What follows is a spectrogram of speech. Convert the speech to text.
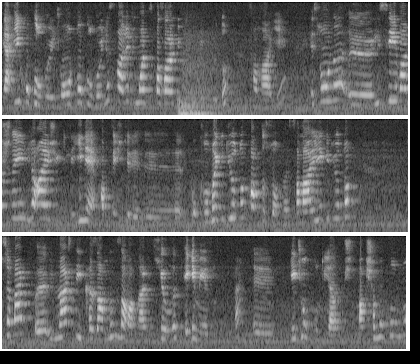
yani ilkokul boyunca, ortaokul boyunca sadece cumartesi pazar günü gidiyordum sanayi. E sonra e, liseye başlayınca aynı şekilde yine hafta içleri e, okuluma gidiyordum. Hafta sonları sanayiye gidiyordum. Bu sefer e, üniversiteyi kazandığım zamanlar 2 yıllık Ege mezunuyum ben. E, gece okulunu yazmıştım. Akşam okulunu.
